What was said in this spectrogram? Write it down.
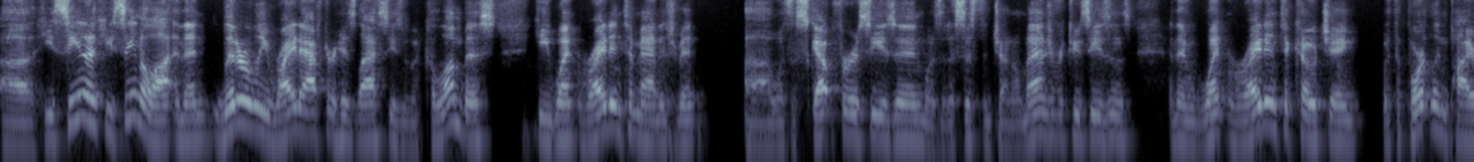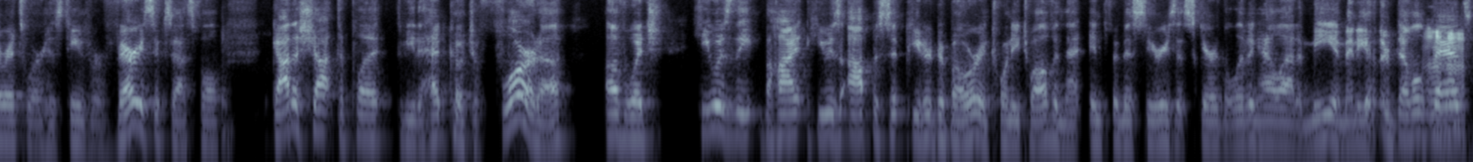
Uh, he's seen a, he's seen a lot, and then literally right after his last season with Columbus, he went right into management. Uh, was a scout for a season, was an assistant general manager for two seasons, and then went right into coaching with the Portland Pirates, where his teams were very successful. Got a shot to play to be the head coach of Florida, of which he was the behind he was opposite Peter DeBoer in 2012 in that infamous series that scared the living hell out of me and many other Devil mm-hmm. fans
